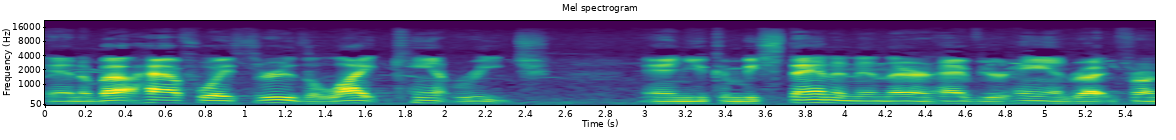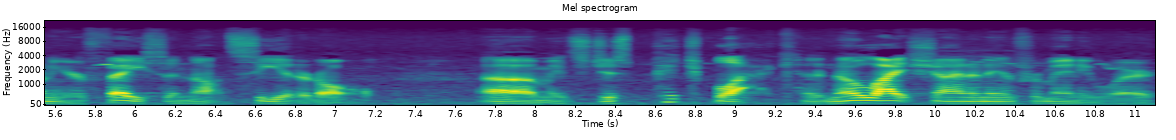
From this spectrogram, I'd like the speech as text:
and about halfway through, the light can't reach. And you can be standing in there and have your hand right in front of your face and not see it at all. Um, it's just pitch black. There's no light shining in from anywhere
